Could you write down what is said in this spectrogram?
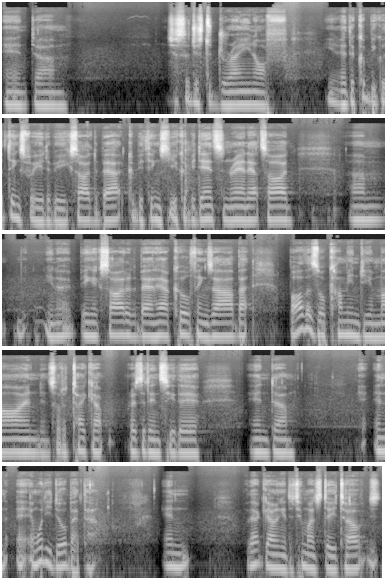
and um, just to, just to drain off. You know, there could be good things for you to be excited about. Could be things you could be dancing around outside. Um, you know, being excited about how cool things are, but bothers will come into your mind and sort of take up residency there, and um, and and what do you do about that? And without going into too much detail, just,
